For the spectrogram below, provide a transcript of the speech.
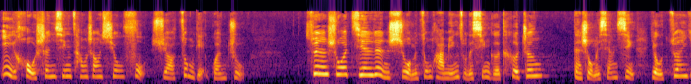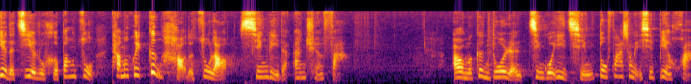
疫后身心创伤修复需要重点关注。虽然说坚韧是我们中华民族的性格特征，但是我们相信有专业的介入和帮助，他们会更好的筑牢心理的安全阀。而我们更多人经过疫情都发生了一些变化。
